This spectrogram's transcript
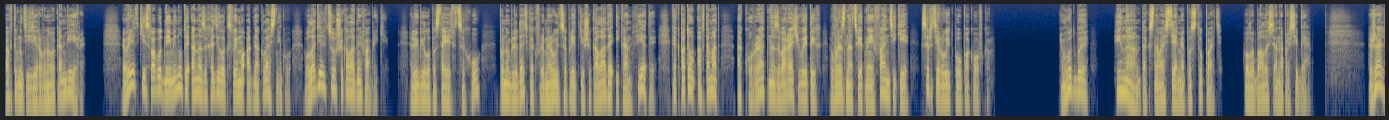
автоматизированного конвейера. В редкие свободные минуты она заходила к своему однокласснику, владельцу шоколадной фабрики. Любила постоять в цеху, понаблюдать, как формируются плитки шоколада и конфеты, как потом автомат аккуратно заворачивает их в разноцветные фантики, сортирует по упаковкам. Вот бы и нам так с новостями поступать. улыбалась она про себя. Жаль,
